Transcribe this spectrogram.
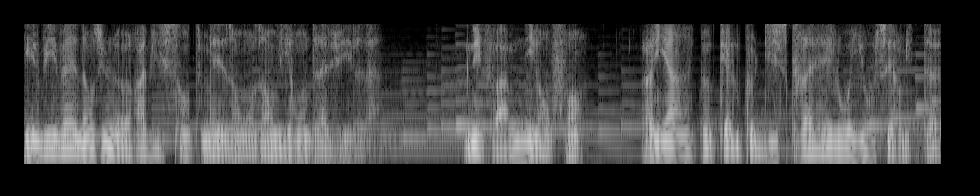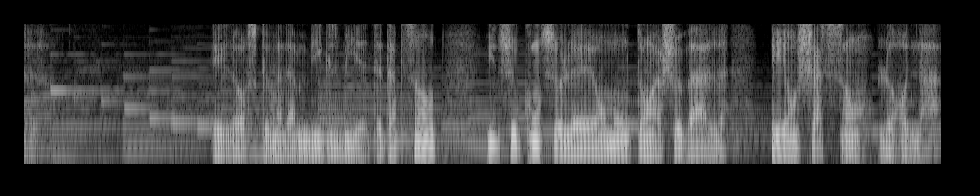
Il vivait dans une ravissante maison aux environs de la ville. Ni femme ni enfant, rien que quelques discrets et loyaux serviteurs. Et lorsque Madame Bixby était absente, il se consolait en montant à cheval et en chassant le renard.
